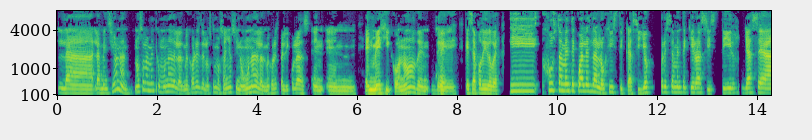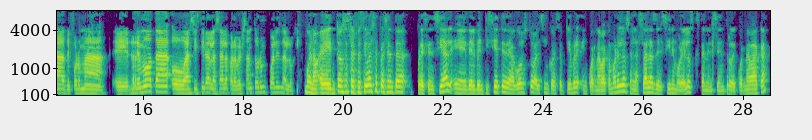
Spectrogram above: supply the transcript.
la, la, mencionan, no solamente como una de las mejores de los últimos años, sino una de las mejores películas en, en, en México, ¿no? De, de que se ha podido ver. Y justamente, ¿cuál es la logística? Si yo precisamente quiero asistir, ya sea de forma eh, remota o asistir a la sala para ver Santorum, ¿cuál es la lógica? Bueno, eh, entonces el festival se presenta presencial eh, del 27 de agosto al 5 de septiembre en Cuernavaca, Morelos, en las salas del Cine Morelos, que está en el centro de Cuernavaca.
